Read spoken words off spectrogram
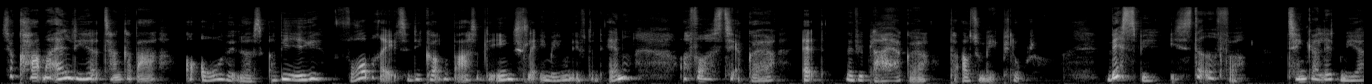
så kommer alle de her tanker bare og overvælder os, og vi er ikke forberedt, så de kommer bare som det ene slag i maven efter det andet, og får os til at gøre alt, hvad vi plejer at gøre på automatpilot. Hvis vi i stedet for tænker lidt mere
